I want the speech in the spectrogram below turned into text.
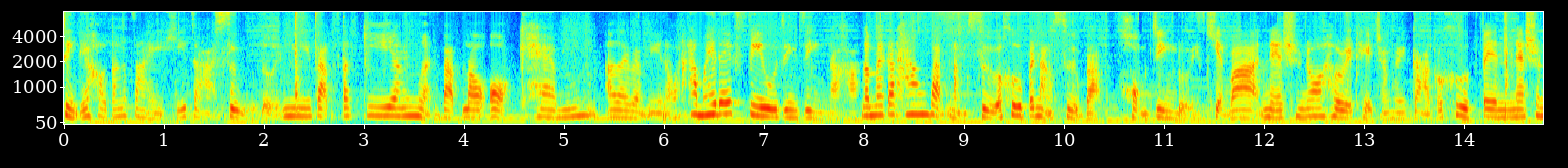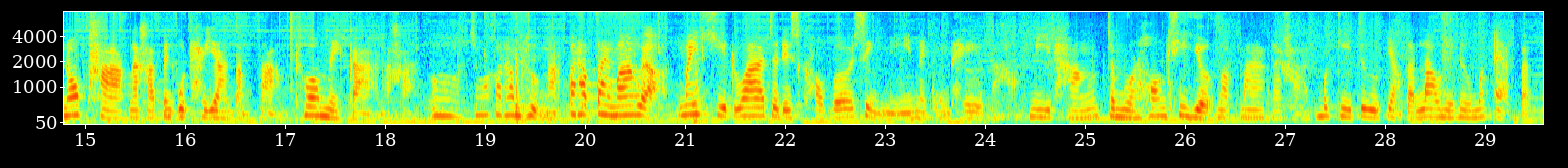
สิ่งที่เขาตั้งใจที่จะสื่อเลยมีแบบตะเกียงเหมือนแบบเราออกแคมป์อะไรแบบนี้เนาะทำให้ได้ฟิลจริง ๆ นะคะ แล้วแม้กระทั่งแบบหนังสือก็คือเป็นหนังสือแบบของจริงเลย เขียนว่า National Heritage อเมริกาก็คือเป็น National Park นะคะ เป็นอุทยานต่างๆ ทั่วอเมริกานะคะ เออจังว่าเขาทำถึงอะประทับใจมากเลยอะไม่คิดว่าจะ discover สิ่งนี้ในกรุงเทพนะคะ มีทั้งจำนวนห้องที่เยอะมากๆนะคะ เมื่อกี้จืออยากจะเล่านิดนึงเมื่อแอบแบบไป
